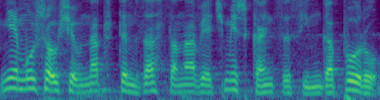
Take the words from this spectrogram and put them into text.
Nie muszą się nad tym zastanawiać mieszkańcy Singapuru.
